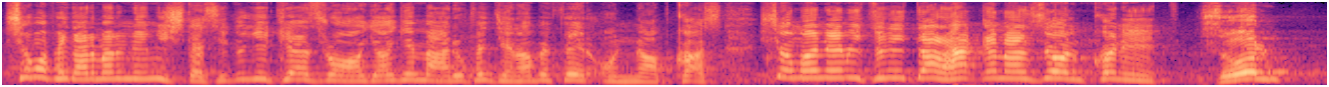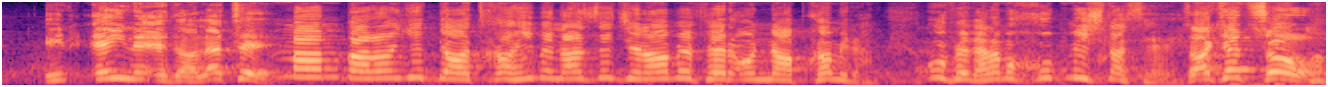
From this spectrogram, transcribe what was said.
شما پدر منو نمی‌شناسید. و یکی از رعایای معروف جناب فرعون نابکاست شما نمی‌تونید در حق من ظلم کنید. ظلم؟ این عین عدالته. من برای دادخواهی به نزد جناب فرعون نابکا میرم. او پدرمو خوب می‌شناسه. ساکت شو.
